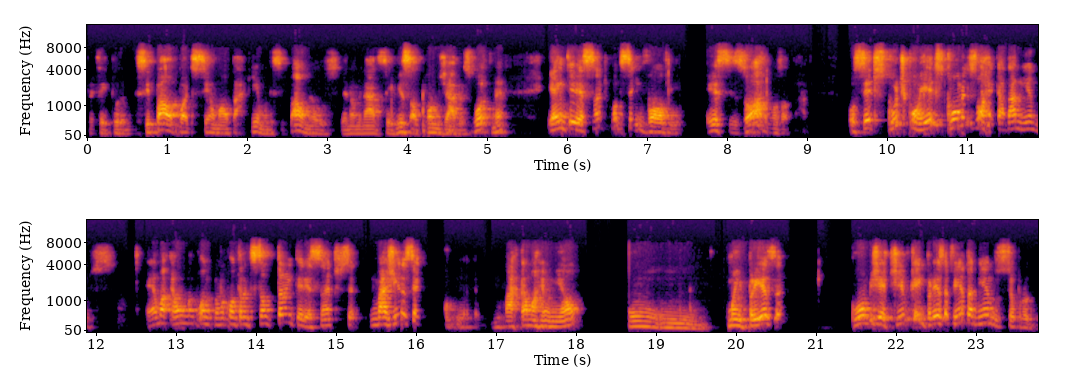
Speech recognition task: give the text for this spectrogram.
prefeitura municipal, pode ser uma autarquia municipal, né? os denominados serviços autônomos de água e esgoto, né? E é interessante quando você envolve esses órgãos, você discute com eles como eles vão arrecadar menos. É uma, é uma, uma contradição tão interessante. Você, imagina você marcar uma reunião com um, uma empresa com o objetivo que a empresa venda menos o seu produto,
